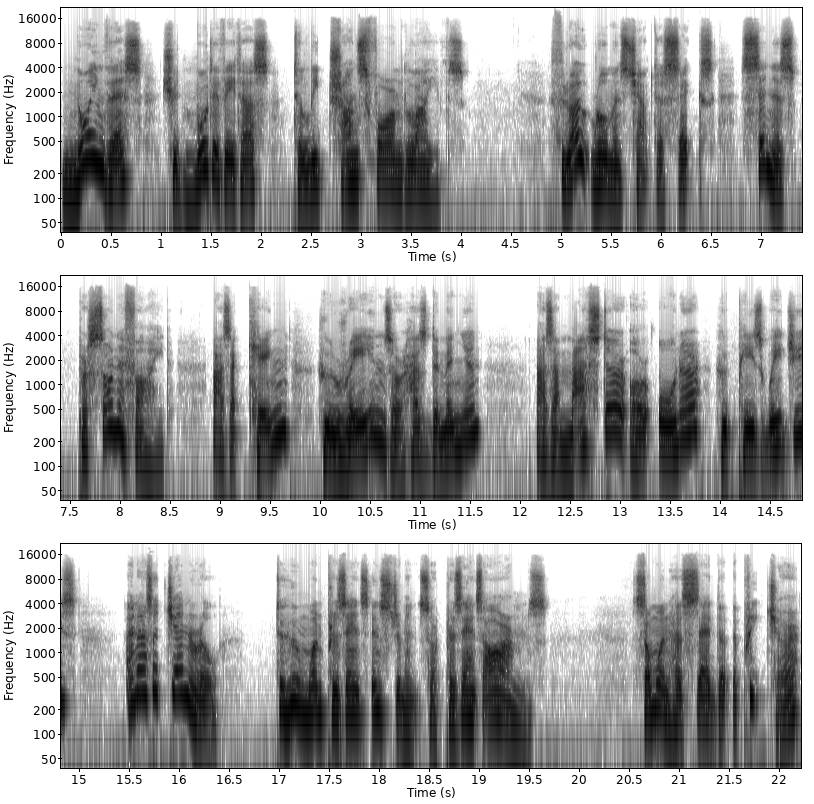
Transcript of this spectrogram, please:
Knowing this should motivate us to lead transformed lives. Throughout Romans chapter 6, sin is personified as a king who reigns or has dominion, as a master or owner who pays wages, and as a general to whom one presents instruments or presents arms. Someone has said that the preacher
